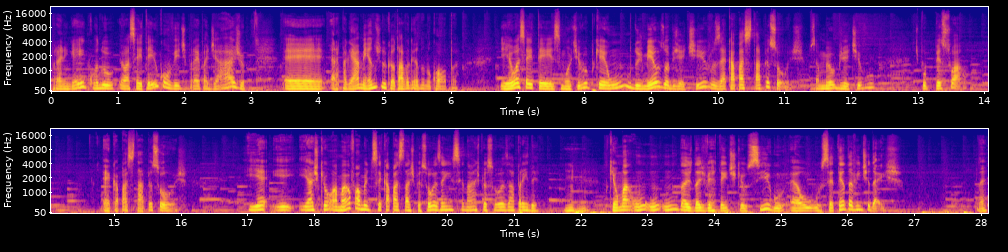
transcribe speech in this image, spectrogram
para ninguém, quando eu aceitei o convite para ir para Diageo, é, era para ganhar menos do que eu estava ganhando no Copa. E eu aceitei esse motivo porque um dos meus objetivos é capacitar pessoas. Isso é o meu objetivo, tipo, pessoal. É capacitar pessoas. E, é, e, e acho que a maior forma de você capacitar as pessoas é ensinar as pessoas a aprender. Uhum. Porque uma, um, um, um das, das vertentes que eu sigo é o, o 70-20-10. Né?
